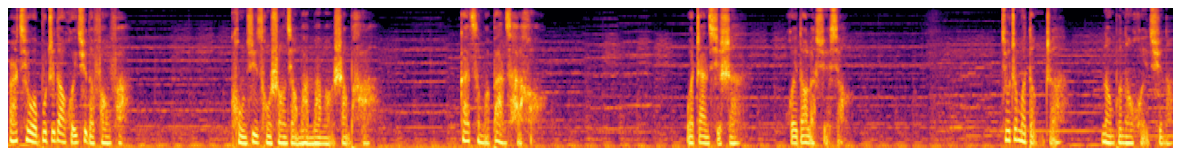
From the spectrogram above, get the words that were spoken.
而且我不知道回去的方法。恐惧从双脚慢慢往上爬，该怎么办才好？我站起身，回到了学校。就这么等着，能不能回去呢？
